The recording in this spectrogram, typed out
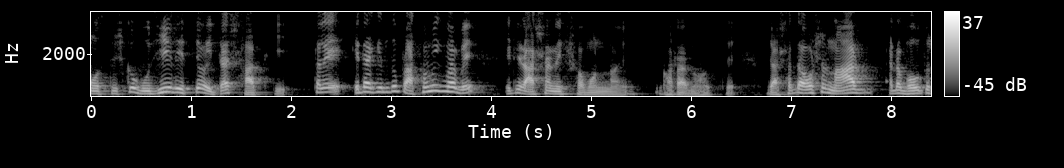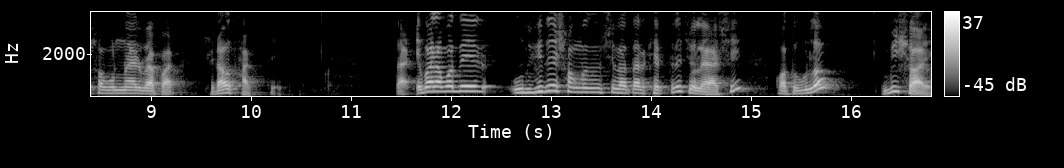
মস্তিষ্ক বুঝিয়ে দিচ্ছে ওইটা স্বাদ কী। তাহলে এটা কিন্তু প্রাথমিকভাবে এটি রাসায়নিক সমন্বয় ঘটানো হচ্ছে, যার সাথে অবশ্য নার্ভ একটা ভৌত সমন্বয়ের ব্যাপার সেটাও থাকছে। তা এবার আমাদের উদ্ভিদের সংবেদনশীলতার ক্ষেত্রে চলে আসি কতগুলো বিষয়।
